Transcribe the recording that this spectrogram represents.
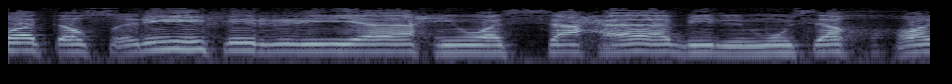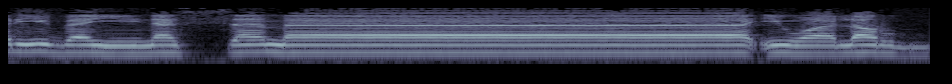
وتصريف الرياح والسحاب المسخر بين السماء والأرض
